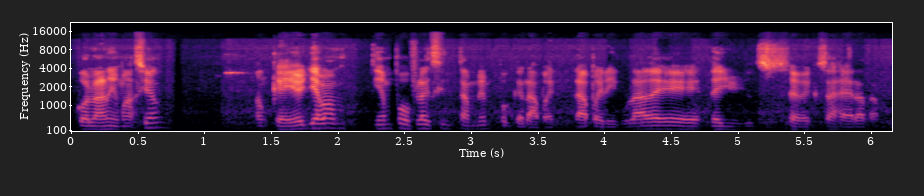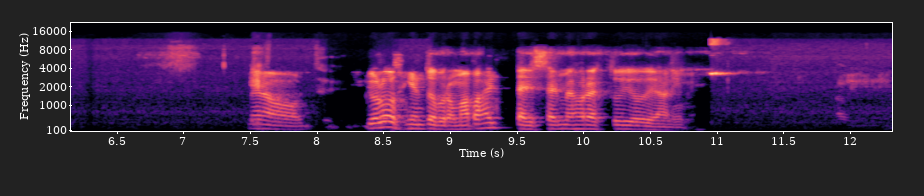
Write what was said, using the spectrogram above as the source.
con la animación. Aunque ellos llevan tiempo flexing también porque la, la película de, de Jujutsu se ve exagerada también. Bueno, yo lo siento, pero Mapa es el tercer mejor estudio de anime. está bien.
